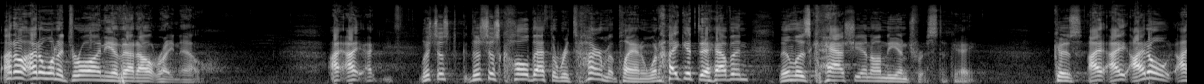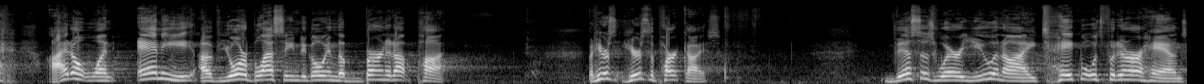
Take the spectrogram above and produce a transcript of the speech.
I don't, I don't want to draw any of that out right now. I, I, I, let's, just, let's just call that the retirement plan. And when I get to heaven, then let's cash in on the interest, okay? Because I, I, I, don't, I, I don't want any of your blessing to go in the burn it up pot. But here's, here's the part, guys. This is where you and I take what was put in our hands,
